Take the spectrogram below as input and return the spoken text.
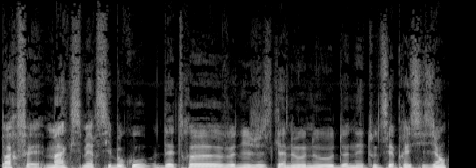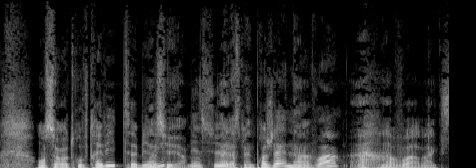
Parfait. Max, merci beaucoup d'être euh, venu jusqu'à nous nous donner toutes ces précisions. On se retrouve très vite, bien sûr. Bien sûr. À la semaine prochaine. Au revoir. Au revoir, Max.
